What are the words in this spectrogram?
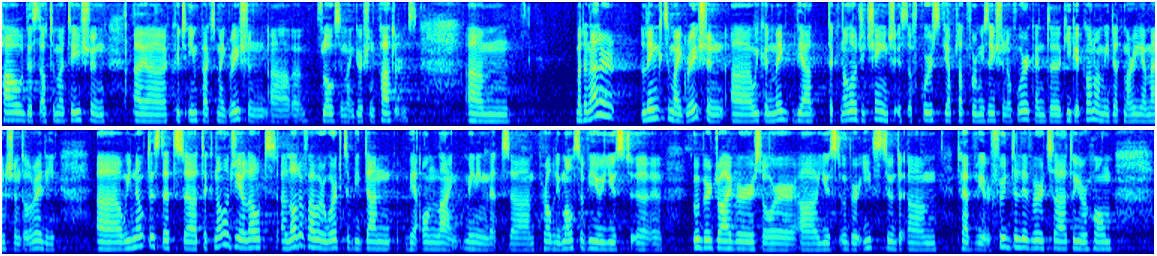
how this automation could impact migration flows and migration patterns. Um, but another link to migration uh, we can make via technology change is, of course, via platformization of work and the gig economy that Maria mentioned already. Uh, we noticed that uh, technology allowed a lot of our work to be done via online, meaning that probably most of you used uh, Uber drivers or uh, used Uber Eats to, um, to have your food delivered uh, to your home.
